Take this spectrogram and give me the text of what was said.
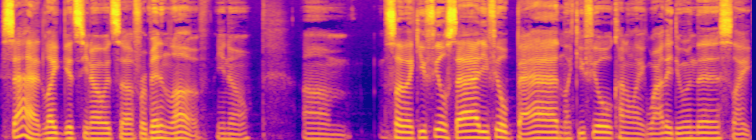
sad. Like it's, you know, it's a forbidden love, you know. Um so like you feel sad, you feel bad, like you feel kind of like why are they doing this? Like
